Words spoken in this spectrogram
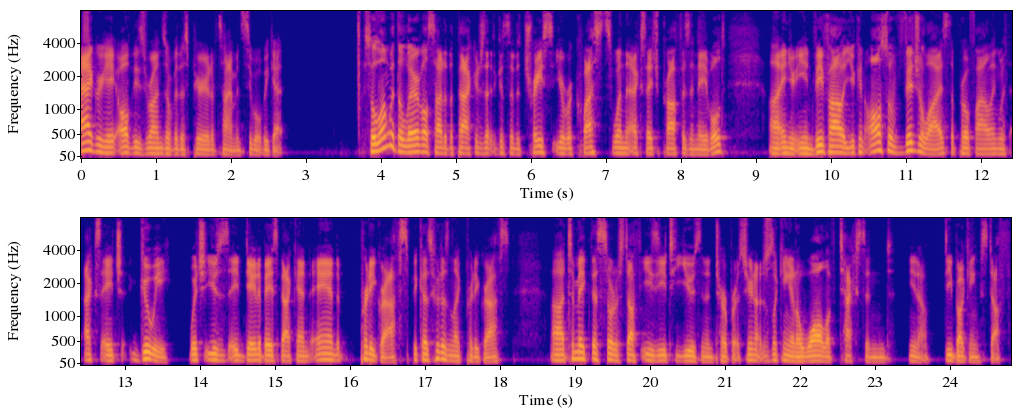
aggregate all these runs over this period of time and see what we get. So along with the Laravel side of the package that gets to trace your requests when the XHProf is enabled uh, in your env file, you can also visualize the profiling with XHGUI, which uses a database backend and pretty graphs because who doesn't like pretty graphs? uh, to make this sort of stuff easy to use and interpret. So you're not just looking at a wall of text and you know debugging stuff.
